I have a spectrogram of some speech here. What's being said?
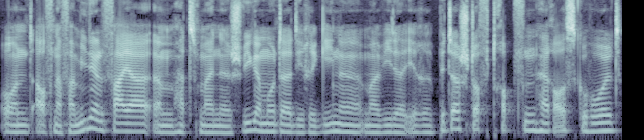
Und auf einer Familienfeier ähm, hat meine Schwiegermutter, die Regine, mal wieder ihre Bitterstofftropfen herausgeholt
